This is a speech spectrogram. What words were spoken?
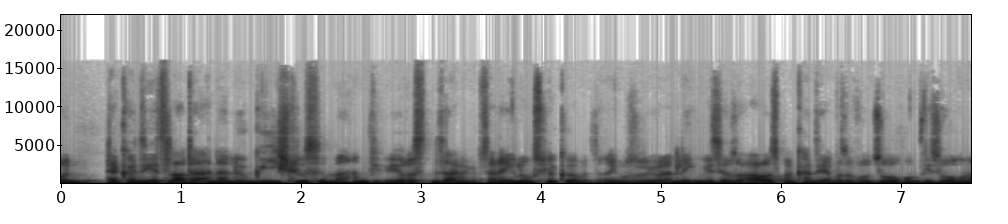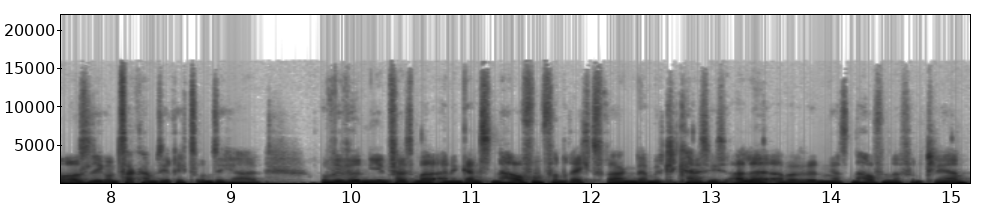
Und da können Sie jetzt lauter Analogieschlüsse machen, wie wir Juristen sagen, da gibt es eine Regelungslücke, eine Regelungslücke, dann legen wir sie so aus, man kann sie aber sowohl so rum wie so rum auslegen und zack haben Sie Rechtsunsicherheit. Und wir würden jedenfalls mal einen ganzen Haufen von Rechtsfragen damit, keineswegs alle, aber wir würden einen ganzen Haufen davon klären.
